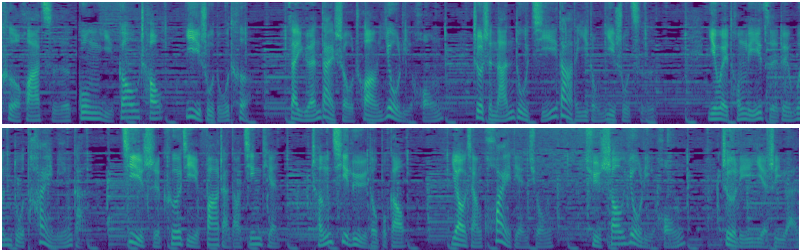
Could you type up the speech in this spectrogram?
刻花瓷工艺高超，艺术独特。在元代首创釉里红，这是难度极大的一种艺术瓷，因为铜离子对温度太敏感，即使科技发展到今天，成器率都不高。要想快点穷，去烧釉里红，这里也是元、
